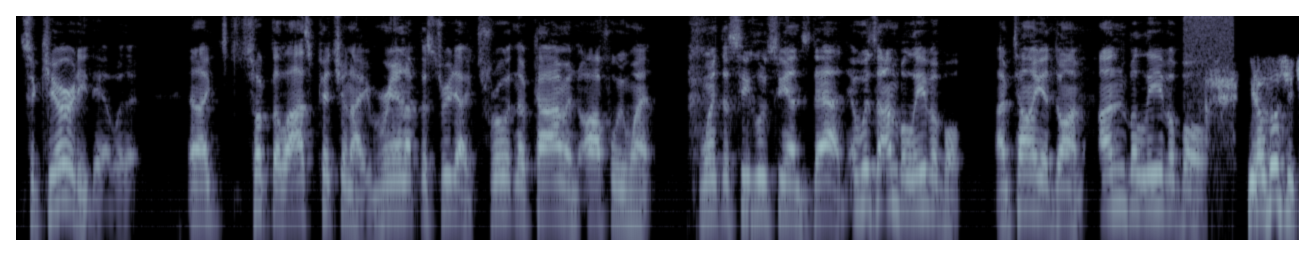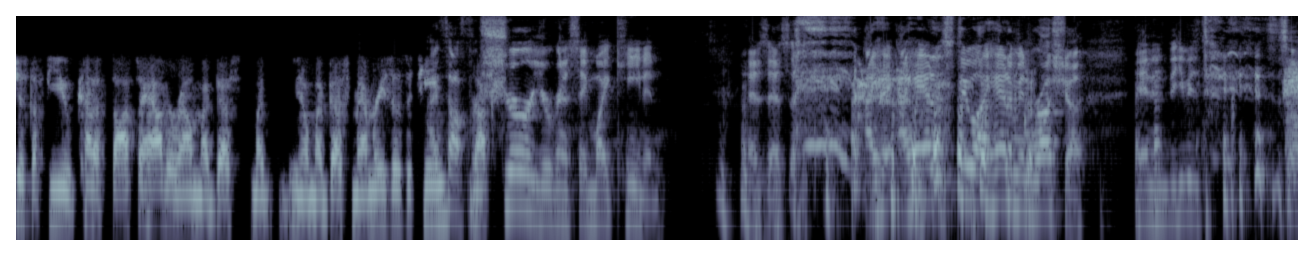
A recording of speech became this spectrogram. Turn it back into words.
security there with it. And I took the last picture and I ran up the street. I threw it in the car and off we went. Went to see Lucien's dad. It was unbelievable. I'm telling you, Don, unbelievable. You know, those are just a few kind of thoughts I have around my best, my you know, my best memories as a team. I thought for Not- sure you were going to say Mike Keenan. As as I I had us too. I had him in Russia, and he was so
